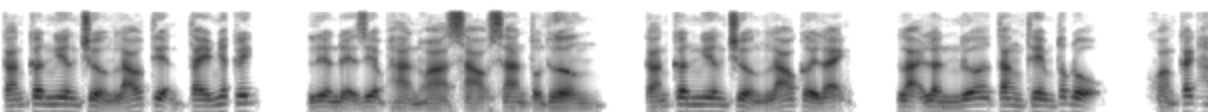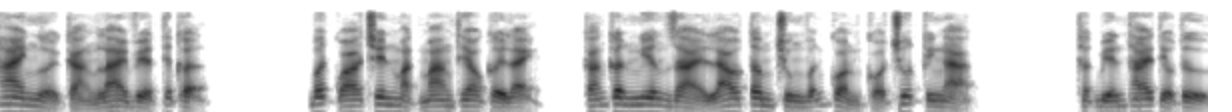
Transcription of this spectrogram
cán cân nghiêng trưởng lão tiện tay nhất kích, liền để diệp hàn hòa xảo san tổn thương, cán cân nghiêng trưởng lão cười lạnh, lại lần nữa tăng thêm tốc độ, khoảng cách hai người càng lai việt tiếp cận. Bất quá trên mặt mang theo cười lạnh, cán cân nghiêng giải lao tâm trung vẫn còn có chút kinh ngạc. Thật biến thái tiểu tử,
